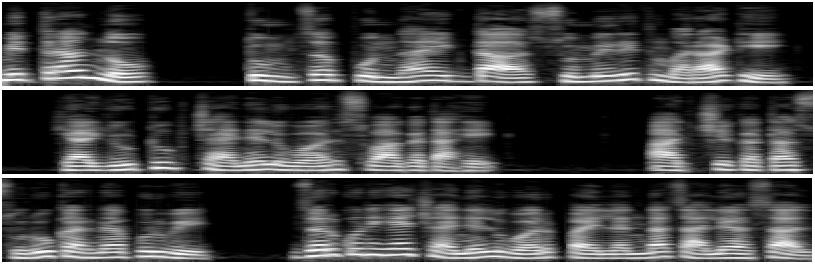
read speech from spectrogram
मित्रांनो तुमचं पुन्हा एकदा सुमिरित मराठी ह्या यूट्यूब चॅनेलवर स्वागत आहे. आजची कथा सुरू करण्यापूर्वी जर कोणी ह्या चॅनेलवर पहिल्यांदाच आले असाल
